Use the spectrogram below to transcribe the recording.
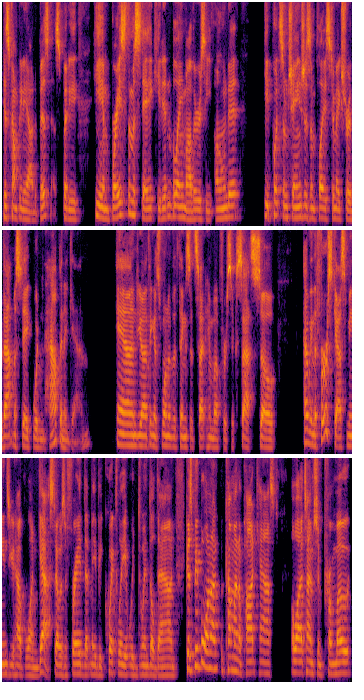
his company out of business, but he he embraced the mistake. He didn't blame others. He owned it. He put some changes in place to make sure that mistake wouldn't happen again. And you know, I think it's one of the things that set him up for success. So having the first guest means you have one guest. I was afraid that maybe quickly it would dwindle down because people want to come on a podcast a lot of times and promote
